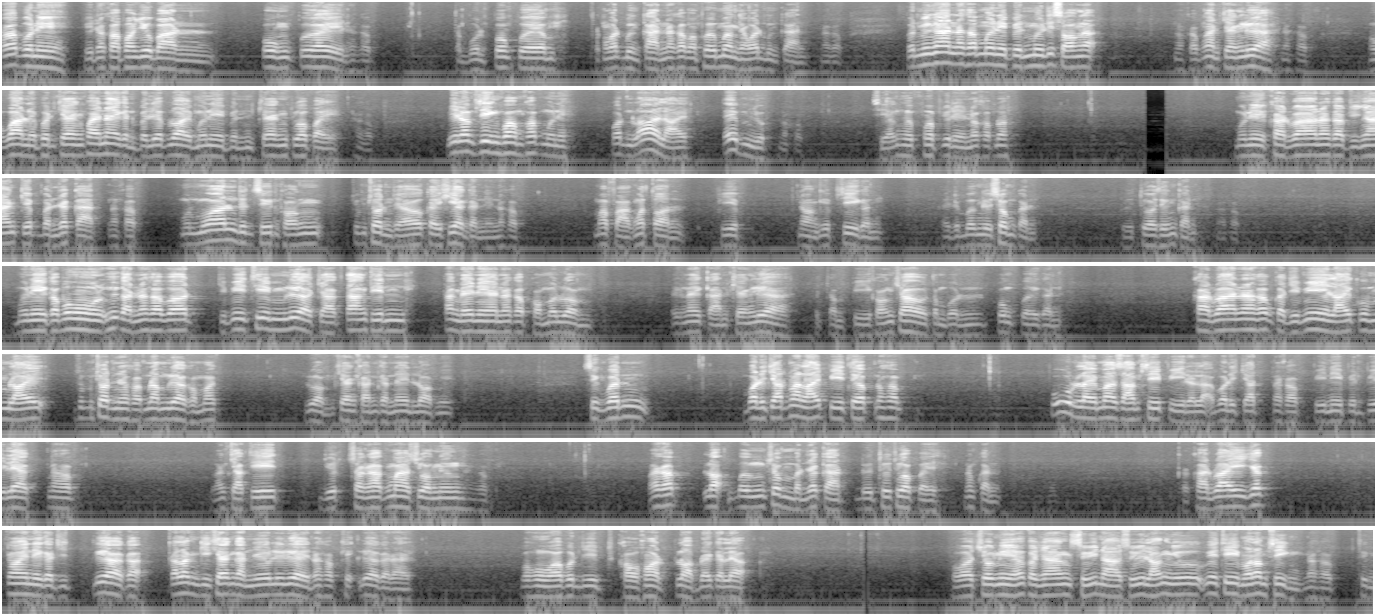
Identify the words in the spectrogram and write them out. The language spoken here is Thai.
ครับวันนี้พี่นะครับพอยู่บ้านโป่งเปื่อยนะครับตำบลโป่งเปื่อยจังหวัดบึงกาฬนะครับอำเภอเมืองจังหวัดบึงกาฬนะครับเป็นมีงานนะครับมื้อนี้เป็นมือที่สองแล้วนะครับงานแข่งเรือนะครับเมื่อวานเนี่ยเพิ่นแข่งภายในกันไปเรียบร้อยมื้อนี้เป็นแข่งทั่วไปนะครับมีลำซิงพร้อมครับมื้อนี้คนหลายหลายเต็มอยู่นะครับ เสียงเฮือบอยู่นี่นะครับเนาะมื้อนี้คาดว่านะครับสิย่างเก็บบรรยากาศนะครับ มวลม้วนดินซืนของชุมชนแถวใกล้เคียงกันนี่นะครับ มาฝากมาตอนพี่น้องเอฟซีกันให้ได้เบิ่งได้ชมกันโดยตัวถึงกันนะครับมื้อนี้ก็บ่ฮู้คือกันนะครับ ว่าสิมีทีมเรือจากต่างถิ่นทั้งใดแน่นะครับขอมารวมในการแข่งเรือประจำปีของเช่าตำบลโป่งเปื่อยกัน คาดว่านะครับก็จะมีหลายกลุ่มหลายชุมชนนะครับนำเรือเข้ามา ร่วมแข่งขันกันในรอบนี้ ซึ่งเพิ่นบริจัดมาหลายปีเติบนะครับ พูดอะไรมาสามสี่ปีแล้วละบริจัดนะครับ ปีนี้เป็นปีแรกนะครับ หลังจากที่หยุดชะงักมาช่วงหนึ่งครับไปครับเลาะเบิงชมบรรยากาศโดยทั่วๆไปน้ำกันก็คาดไว้ยักน้อยนี่ก็จิเรือก็กำลังกี่แข่งกันอยู่เรื่อยๆนะครับเรือก็ได้ บ่ฮู้ว่าเพิ่นสิเข้าฮอดรอบได้กันแล้ว เพราะว่าช่วงนี้เขาก็ยังสุยหน้าสุยหลังอยู่เวทีหมอลำซิ่งนะครับ ซึ่ง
